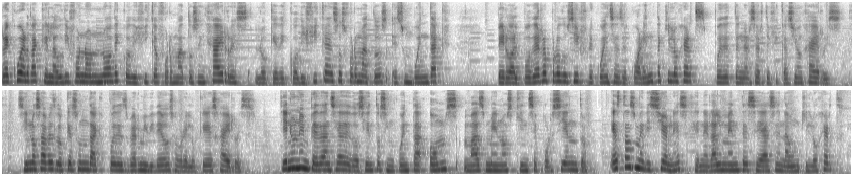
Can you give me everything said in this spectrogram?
Recuerda que el audífono no decodifica formatos en hi-res, lo que decodifica esos formatos es un buen DAC, pero al poder reproducir frecuencias de 40 kHz puede tener certificación hi-res. Si no sabes lo que es un DAC, puedes ver mi video sobre lo que es hi-res. Tiene una impedancia de 250 ohms más menos 15%. Estas mediciones generalmente se hacen a 1 kHz.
